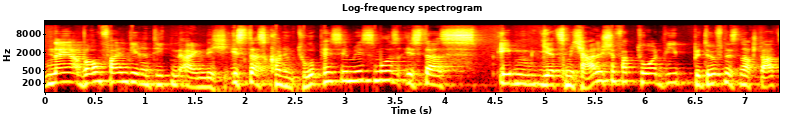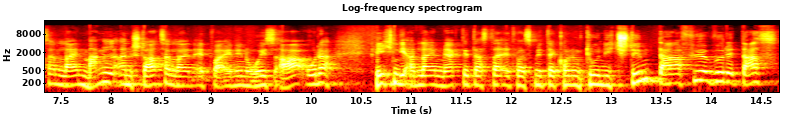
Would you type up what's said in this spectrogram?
naja, warum fallen die Renditen eigentlich? Ist das Konjunkturpessimismus? Ist das eben jetzt mechanische Faktoren wie Bedürfnis nach Staatsanleihen, Mangel an Staatsanleihen etwa in den USA oder riechen die Anleihenmärkte, dass da etwas mit der Konjunktur nicht stimmt. Dafür würde das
